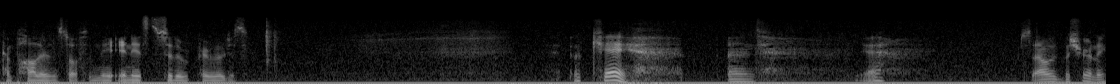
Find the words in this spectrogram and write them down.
compilers and stuff and it needs sudo privileges okay and yeah slowly but surely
